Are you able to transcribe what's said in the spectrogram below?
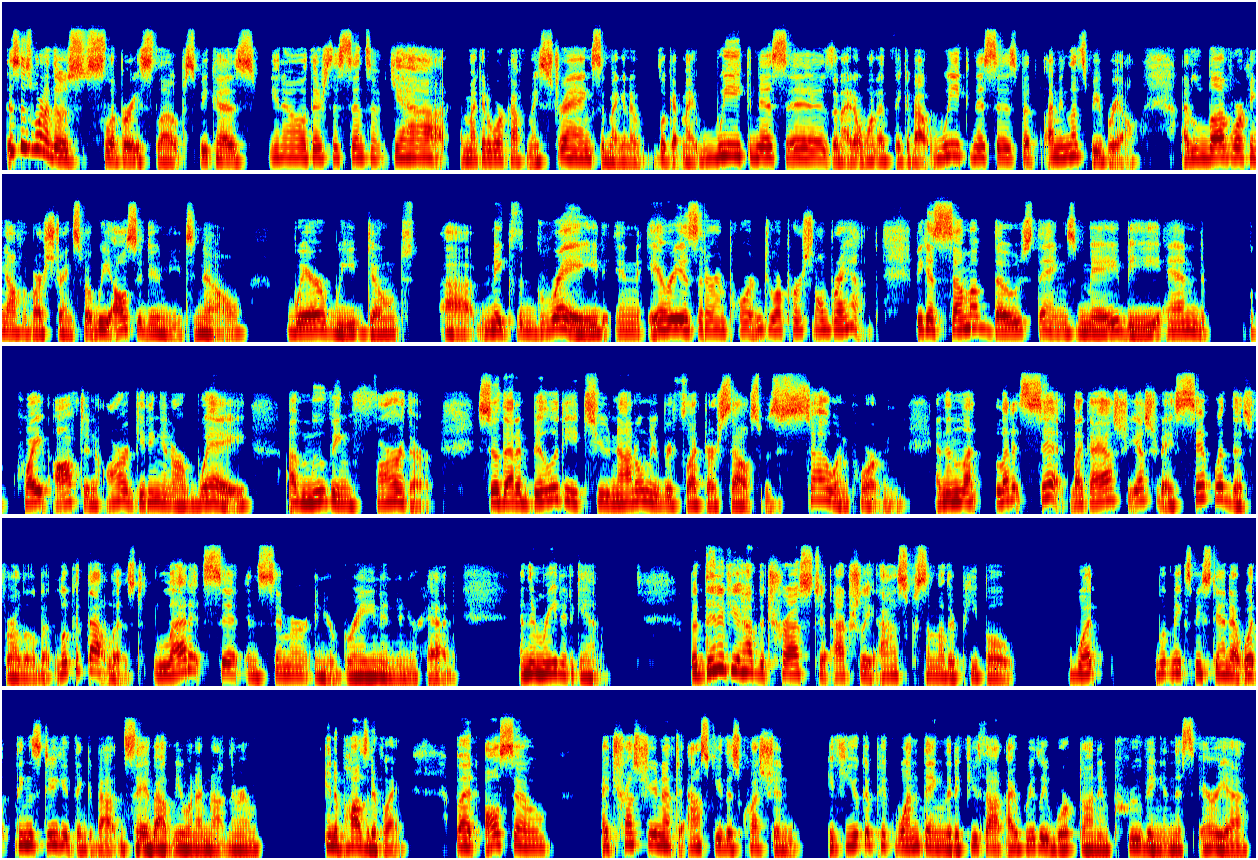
this is one of those slippery slopes because you know there's this sense of yeah am i going to work off my strengths? Am i going to look at my weaknesses? And i don't want to think about weaknesses but i mean let's be real. I love working off of our strengths but we also do need to know where we don't uh, make the grade in areas that are important to our personal brand because some of those things may be and quite often are getting in our way of moving farther. So that ability to not only reflect ourselves was so important and then let let it sit. Like I asked you yesterday, sit with this for a little bit. Look at that list. Let it sit and simmer in your brain and in your head and then read it again. But then if you have the trust to actually ask some other people what what makes me stand out? What things do you think about and say about me when I'm not in the room in a positive way? But also I trust you enough to ask you this question. If you could pick one thing that if you thought I really worked on improving in this area,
